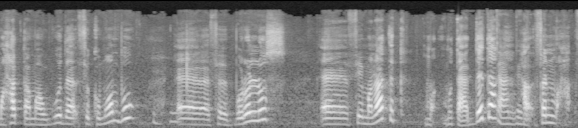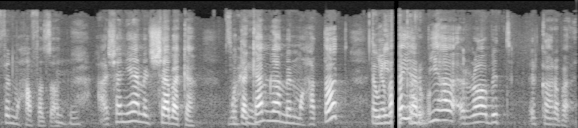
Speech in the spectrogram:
محطة موجودة في كومومبو في بورولوس في مناطق متعددة في في المحافظات. عشان يعمل شبكة صحيح. متكاملة من محطات يغير الكهرباء. بيها الرابط الكهربائي.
